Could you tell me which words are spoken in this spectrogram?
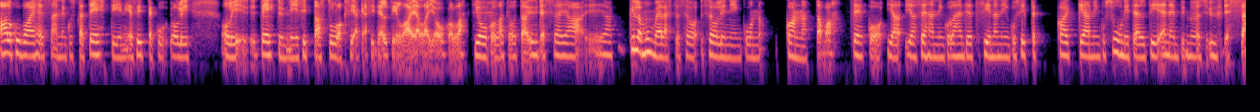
alkuvaiheessa ennen kuin sitä tehtiin ja sitten kun oli, oli tehty, niin sitten taas tuloksia käsiteltiin laajalla joukolla, joukolla tuota yhdessä. Ja, ja kyllä mun mielestä se, se oli niin kuin kannattava teko. Ja, ja sehän niin kuin lähentiin, että siinä niin kuin sitten kaikkea niin kuin suunniteltiin enempi myös yhdessä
